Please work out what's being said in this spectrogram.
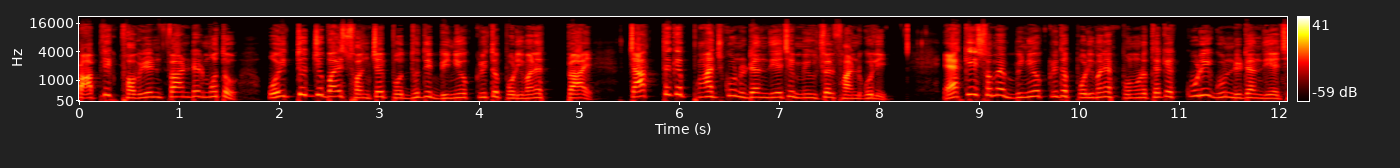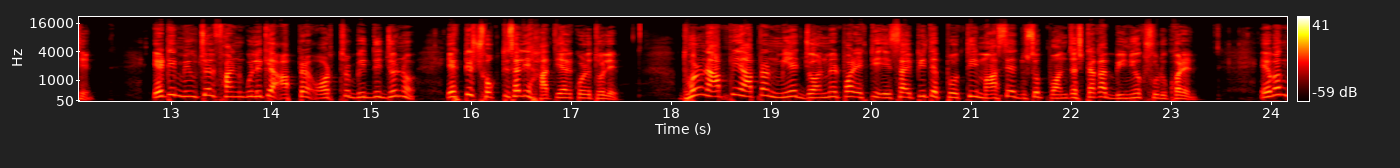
পাবলিক প্রভিডেন্ট ফান্ডের মতো ঐতিহ্যবাহী সঞ্চয় পদ্ধতি বিনিয়োগকৃত পরিমাণে প্রায় চার থেকে পাঁচ গুণ রিটার্ন দিয়েছে মিউচুয়াল ফান্ডগুলি একই সময়ে বিনিয়োগকৃত পরিমাণে পনেরো থেকে কুড়ি গুণ রিটার্ন দিয়েছে। এটি মিউচুয়াল ফান্ডগুলিকে আপনার অর্থ বৃদ্ধির জন্য একটি শক্তিশালী হাতিয়ার করে তোলে। ধরুন আপনি আপনার মেয়ের জন্মের পর একটি এসআইপিতে প্রতি মাসে দুশো টাকা বিনিয়োগ শুরু করেন। এবং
